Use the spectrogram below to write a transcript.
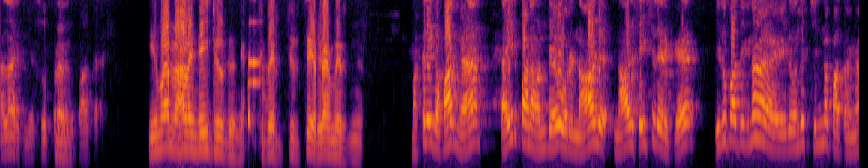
நல்லா இருக்குங்க. சூப்பரா இருக்கு பார்க்க இது மாதிரி நாலஞ்சு ஐட்டம் இருக்குங்க. பெருசு எல்லாமே இருக்குங்க. மக்களே இங்க பாருங்க. தயிர் பானை வந்து ஒரு நாலு நாலு சைஸ்ல இருக்கு. இது பாத்தீங்கன்னா இது வந்து சின்ன பாத்திரங்க.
